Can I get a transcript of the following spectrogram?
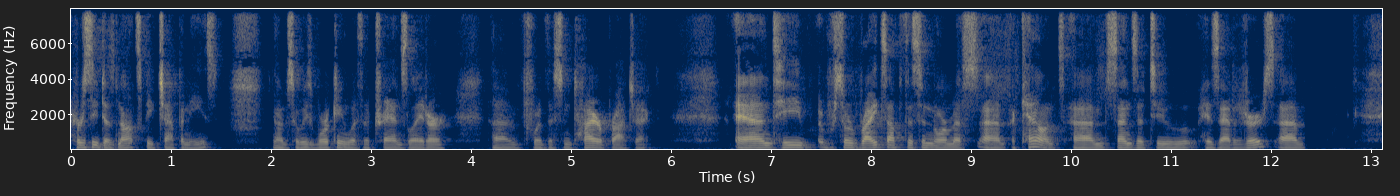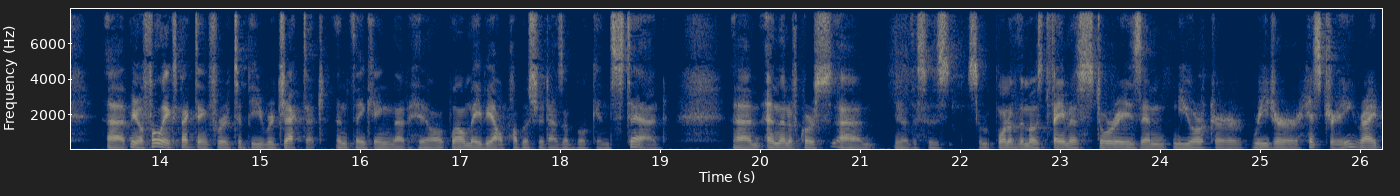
Hersey does not speak Japanese, um, so he's working with a translator um, for this entire project. And he sort of writes up this enormous uh, account, um, sends it to his editors, uh, you know, fully expecting for it to be rejected and thinking that he'll, well, maybe I'll publish it as a book instead. Um, and then, of course, um, you know, this is some, one of the most famous stories in New Yorker reader history, right?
